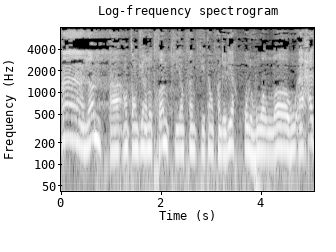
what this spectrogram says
Un homme a entendu un autre homme qui, était en train de lire, Qul ahad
